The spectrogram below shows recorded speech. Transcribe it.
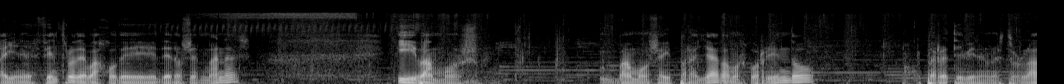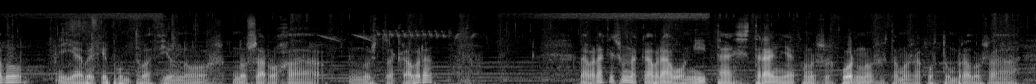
Ahí en el centro, debajo de, dos hermanas. Y vamos. Vamos a ir para allá, vamos corriendo. El perrete viene a nuestro lado. Y a ver qué puntuación nos, nos arroja nuestra cabra. La verdad que es una cabra bonita, extraña, con esos cuernos. Estamos acostumbrados a,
